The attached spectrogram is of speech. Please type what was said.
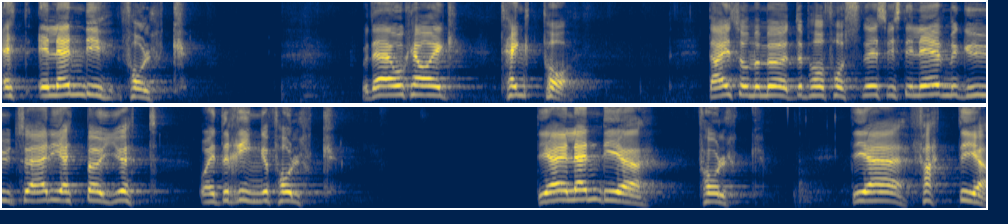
et elendig folk. Og Det òg har jeg tenkt på. De som vi møter på Fossnes, hvis de lever med Gud, så er de et bøyet og et ringe folk. De er elendige folk. De er fattige.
